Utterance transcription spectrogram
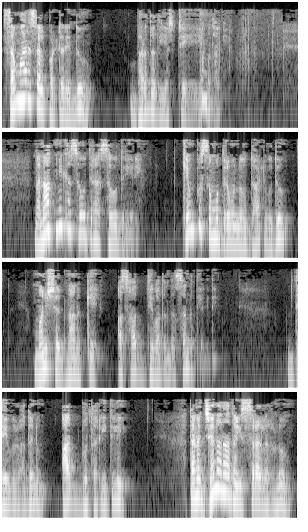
ಸಂಹರಿಸಲ್ಪಟ್ಟರೆಂದು ಬರೆದದೆಯಷ್ಟೇ ಎಂಬುದಾಗಿ. ನನಾತ್ಮಿಕ ಸಹೋದರ ಸಹೋದರಿಯರೇ, ಕೆಂಪು ಸಮುದ್ರವನ್ನು ದಾಟುವುದು ಮನುಷ್ಯ ಜ್ಞಾನಕ್ಕೆ ಅಸಾಧ್ಯವಾದಂತಹ ಸಂಗತಿಯಾಗಿದೆ. ದೇವರು ಅದನ್ನು ಅದ್ಭುತ ರೀತಿಯಲ್ಲಿ ತನ್ನ ಜನರಾದ ಇಸ್ರಾಲರನ್ನು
